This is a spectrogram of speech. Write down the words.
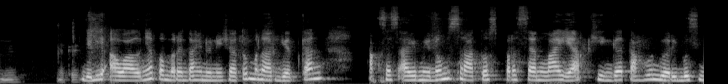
Hmm. Oke. Jadi awalnya pemerintah Indonesia tuh menargetkan akses air minum 100% layak hingga tahun 2019.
